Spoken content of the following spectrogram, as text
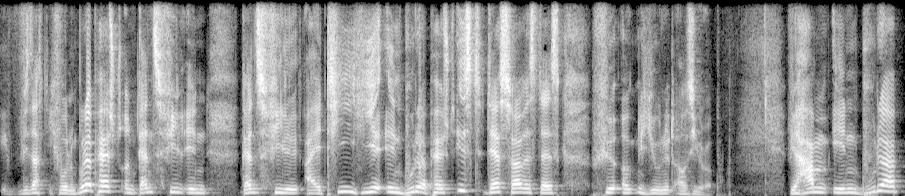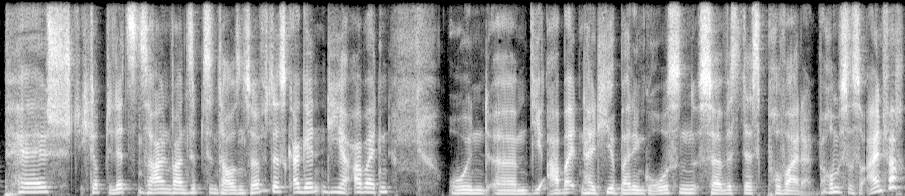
wie gesagt, ich wohne in Budapest und ganz viel in ganz viel IT hier in Budapest ist der Service Desk für irgendeine Unit aus Europe. Wir haben in Budapest, ich glaube, die letzten Zahlen waren 17.000 Service Desk Agenten, die hier arbeiten. Und ähm, die arbeiten halt hier bei den großen Service Desk Providern. Warum ist das so einfach?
